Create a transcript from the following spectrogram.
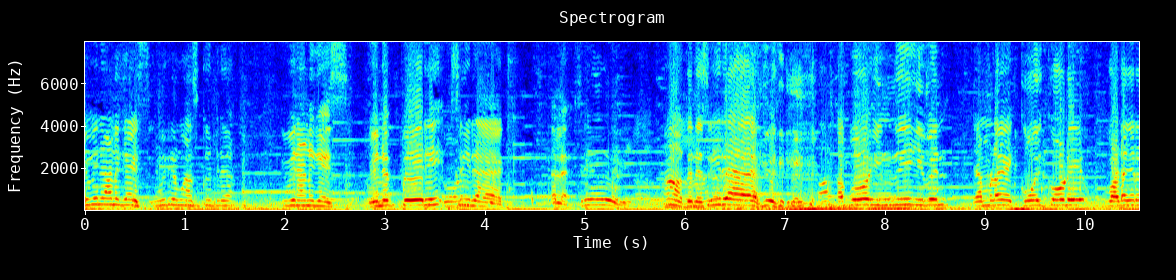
ഇവനാണ് ഗൈസ് ഒരു മാസ്ക് ഇവനാണ് ഗൈസ് ഇവന്റെ പേര് ശ്രീരാഗ്. അല്ലെ? ആ തന്നെ ശ്രീരാഗ്. അപ്പോ ഇന്ന് ഇവൻ നമ്മളെ കോഴിക്കോട് വടകര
